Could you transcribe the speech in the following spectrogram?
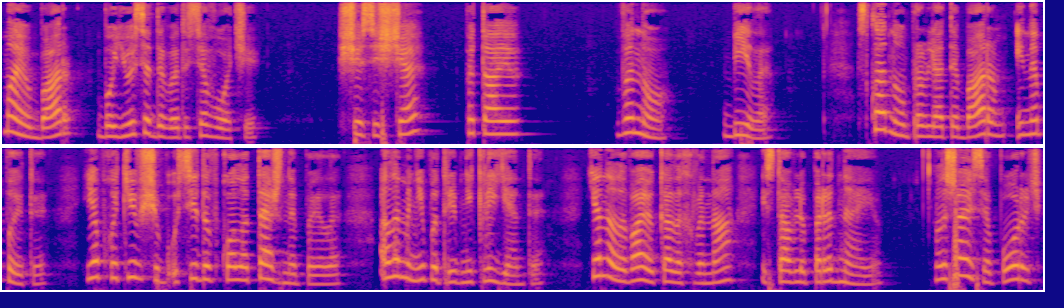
маю бар, боюся дивитися в очі. Щось іще? Питаю. Вино біле. Складно управляти баром і не пити. Я б хотів, щоб усі довкола теж не пили, але мені потрібні клієнти. Я наливаю келих вина і ставлю перед нею. Лишаюся поруч,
